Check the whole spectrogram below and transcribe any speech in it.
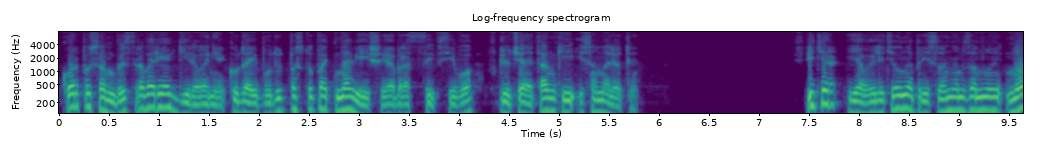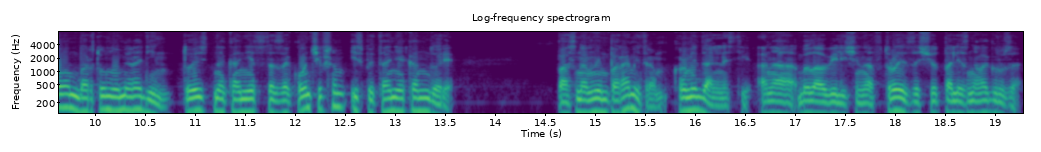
корпусом быстрого реагирования, куда и будут поступать новейшие образцы всего, включая танки и самолеты. В Питер я вылетел на присланном за мной новом борту номер один, то есть наконец-то закончившем испытание Кондоре. По основным параметрам, кроме дальности, она была увеличена втрое за счет полезного груза.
